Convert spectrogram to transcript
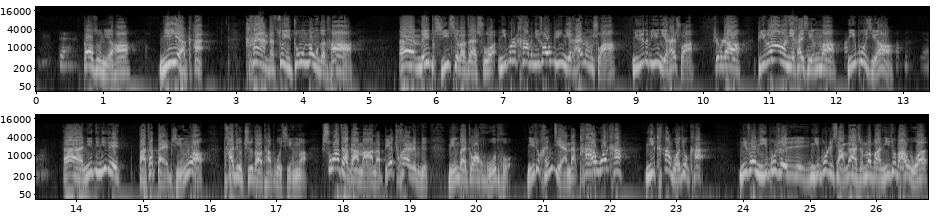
对，告诉你哈，你也看，看的最终弄得他，哎，没脾气了再说。你不是看吗？你说我比你还能耍，女的比你还耍，是不是啊？比浪你还行吗？你不行，哎，你得你得把他摆平了，他就知道他不行了。说他干嘛呢？别揣着明白装糊涂，你就很简单，看我看，你看我就看。你说你不是你不是想干什么吧？你就把我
